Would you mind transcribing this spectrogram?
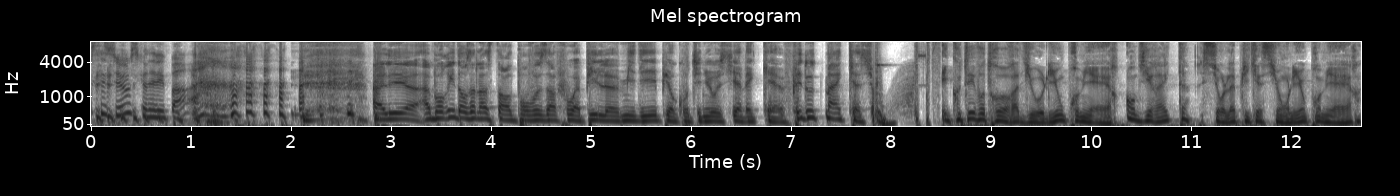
c'est sûr, parce qu'il n'y en avait pas. Allez, euh, Amaury dans un instant pour vos infos à pile midi. Puis on continue aussi avec Fleetwood Mac sur Écoutez votre radio Lyon Première en direct sur l'application Lyon Première,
